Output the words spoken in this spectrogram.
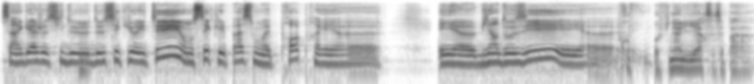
c'est un gage aussi de, de sécurité. On sait que les passes vont être propres et, euh, et euh, bien dosées. Et, euh, Au final, hier, ça c'est pas.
